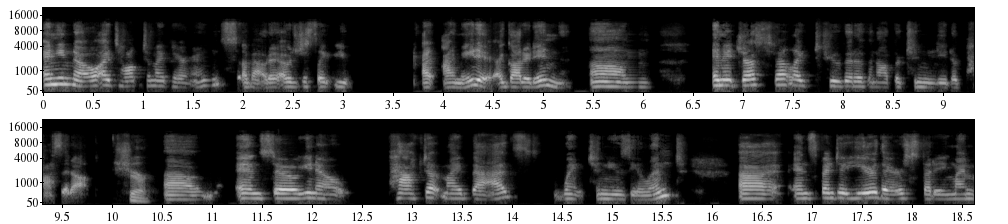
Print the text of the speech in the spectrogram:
and you know, I talked to my parents about it. I was just like, "You, I, I made it. I got it in." Um, and it just felt like too good of an opportunity to pass it up Sure. Um, and so, you know, packed up my bags, went to New Zealand, uh, and spent a year there studying my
